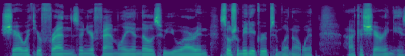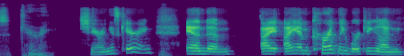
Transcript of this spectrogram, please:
Share with your friends and your family and those who you are in social media groups and whatnot with, because sharing is caring. sharing is caring and um, i i am currently working on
